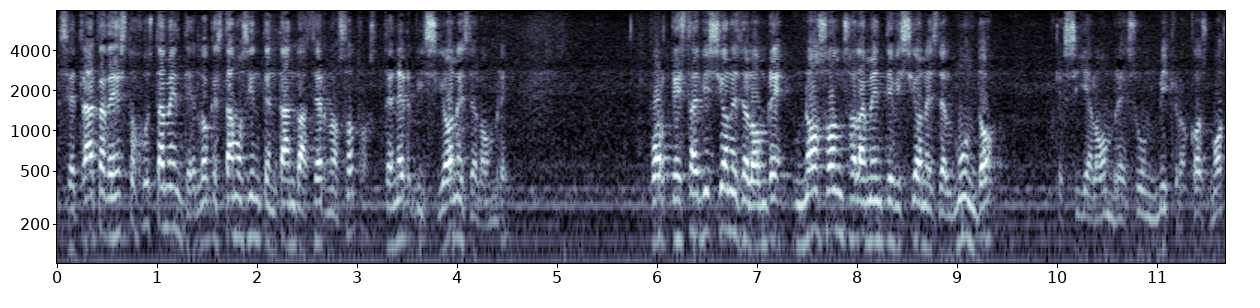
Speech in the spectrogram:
Se trata de esto justamente, es lo que estamos intentando hacer nosotros, tener visiones del hombre. Porque estas visiones del hombre no son solamente visiones del mundo, que sí el hombre es un microcosmos,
